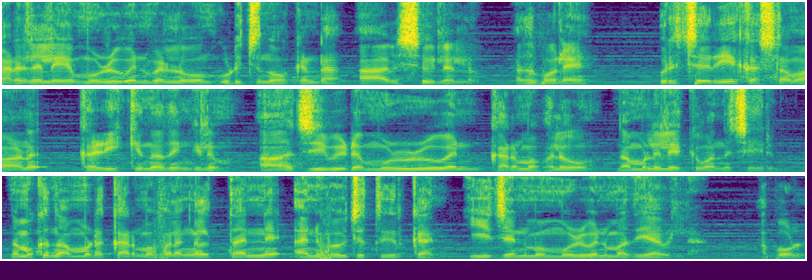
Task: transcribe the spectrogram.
കടലിലെ മുഴുവൻ വെള്ളവും കുടിച്ചു നോക്കേണ്ട ആവശ്യമില്ലല്ലോ. അതുപോലെ ഒരു ചെറിയ കഷ്ണമാണ് കഴിക്കുന്നതെങ്കിലും ആ ജീവിയുടെ മുഴുവൻ കർമ്മഫലവും നമ്മളിലേക്ക് വന്നു ചേരും. നമുക്ക് നമ്മുടെ കർമ്മഫലങ്ങൾ തന്നെ അനുഭവിച്ച് തീർക്കാൻ ഈ ജന്മം മുഴുവൻ മതിയാവില്ല. അപ്പോൾ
